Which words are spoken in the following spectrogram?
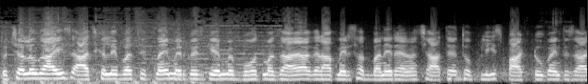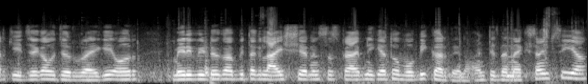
तो चलो गाइस आज के लिए बस इतना ही। मेरे को इस गेम में बहुत मज़ा आया। अगर आप मेरे साथ बने रहना चाहते हैं तो प्लीज़ पार्ट टू का इंतज़ार कीजिएगा वो ज़रूर आएगी। और मेरी वीडियो को अभी तक लाइक शेयर एंड सब्सक्राइब नहीं किया तो वो भी कर देना। Until the next time see ya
